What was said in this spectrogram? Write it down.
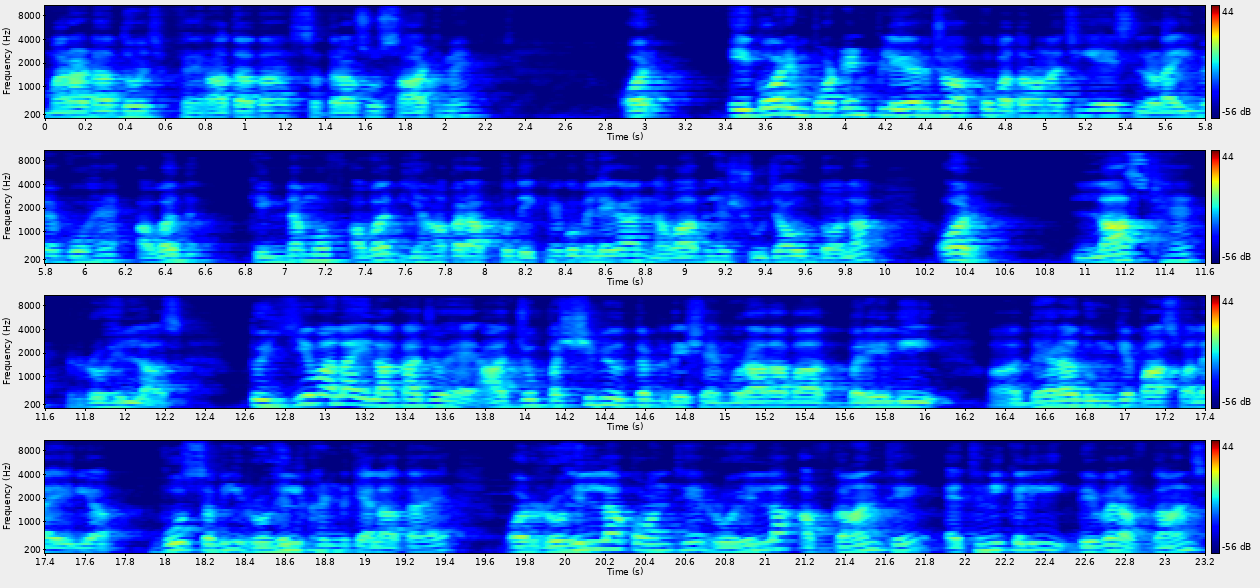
मराठा ध्वज फहराता था 1760 में। और एक और इंपॉर्टेंट प्लेयर जो आपको पता होना चाहिए इस लड़ाई में वो है अवध किंगडम ऑफ़ अवध। यहाँ पर आपको देखने को मिलेगा, नवाब है शुजाउद्दौला और लास्ट है रोहिल्लास। तो ये वाला इलाका जो है, आज जो पश्चिमी उत्तर प्रदेश है, मुरादाबाद, बरेली देहरादून के पास वाला एरिया वो सभी रोहिलखंड कहलाता है। और रोहिल्ला कौन थे? रोहिल्ला अफगान थे एथनिकली देवर अफगान्स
